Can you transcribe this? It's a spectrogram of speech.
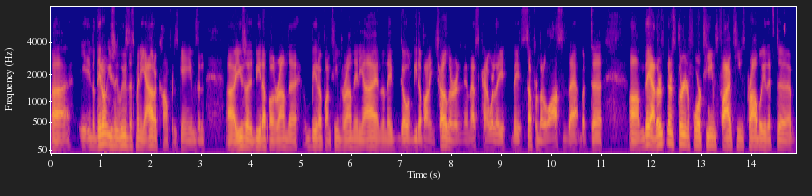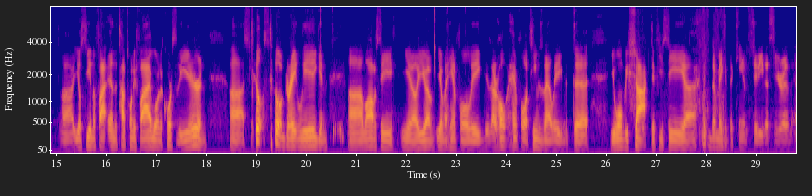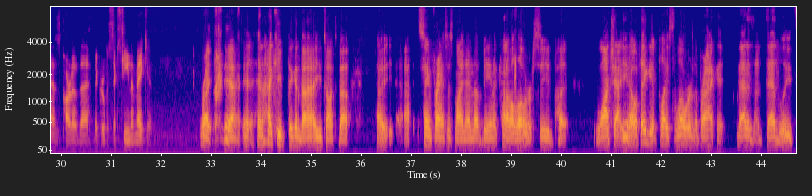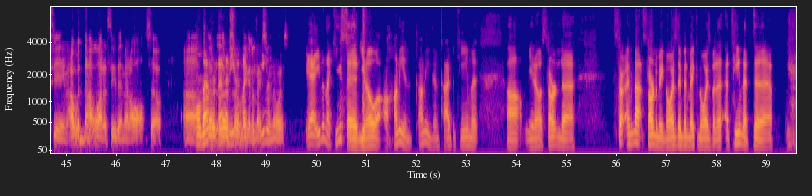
uh, you know, they don't usually lose this many out of conference games, and uh, usually they beat up on around the beat up on teams around the NEI, and then they go and beat up on each other, and, and that's kind of where they they suffer their losses at. But uh, um, yeah, there's there's three or four teams, five teams probably that uh, uh, you'll see in the fi- in the top 25 over the course of the year, and uh, still still a great league. And um, obviously, you know, you have you have a handful of league, there are a whole handful of teams in that league that uh, you won't be shocked if you see uh, them make it to Kansas City this year as, as part of the the group of 16 that make it. Right. Yeah. And I keep thinking about how you talked about how uh, St. Francis might end up being a kind of a lower seed, but watch out. You know, if they get placed lower in the bracket, that is a deadly team. I would not want to see them at all. So, uh, well, that, they're, they're certainly like, going to make even, some noise. Yeah, even like you said, you know, a Huntington, Huntington type of team that, um, you know, it's starting to start. I'm mean, not starting to make noise. They've been making noise, but a, a team that, uh,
